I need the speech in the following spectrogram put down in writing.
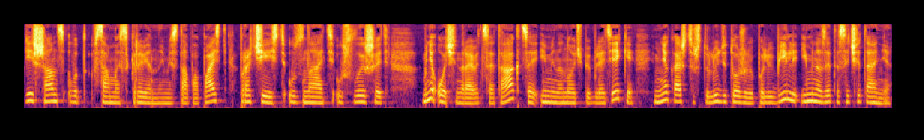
есть шанс вот в самые сокровенные места попасть, прочесть, узнать, услышать. Мне очень нравится эта акция, именно «Ночь в библиотеке», и мне кажется, что люди тоже ее полюбили именно за это сочетание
